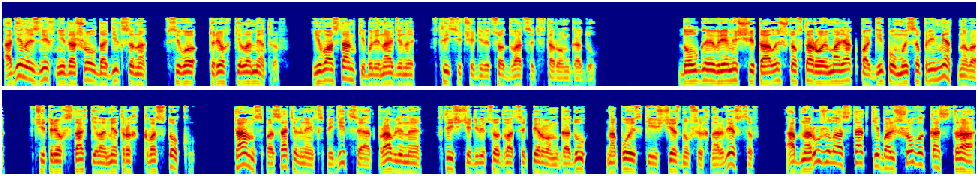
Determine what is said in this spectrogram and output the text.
Один из них не дошел до Диксона всего трех километров. Его останки были найдены в 1922 году. Долгое время считалось, что второй моряк погиб у мыса Приметного в 400 километрах к востоку. Там спасательная экспедиция, отправленная в 1921 году на поиски исчезнувших норвежцев, обнаружила остатки большого костра,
